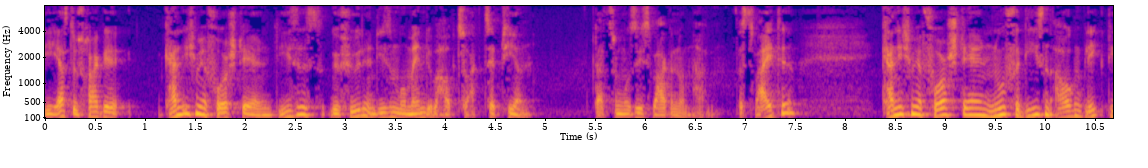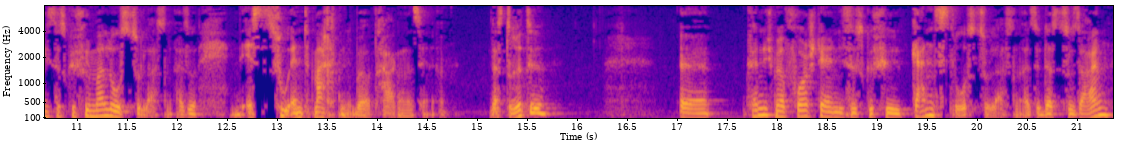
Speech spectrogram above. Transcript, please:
Die erste Frage, kann ich mir vorstellen, dieses Gefühl in diesem Moment überhaupt zu akzeptieren? Dazu muss ich es wahrgenommen haben. Das zweite, kann ich mir vorstellen, nur für diesen Augenblick dieses Gefühl mal loszulassen, also es zu entmachten übertragenen Sinne. Das dritte, äh, könnte ich mir vorstellen, dieses Gefühl ganz loszulassen. Also das zu sagen,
